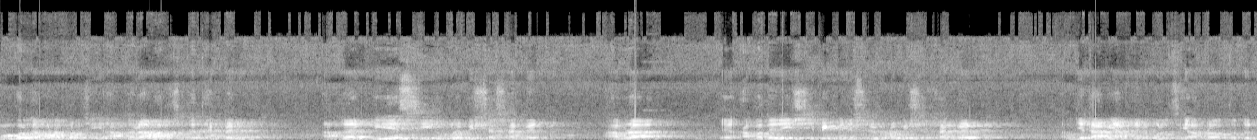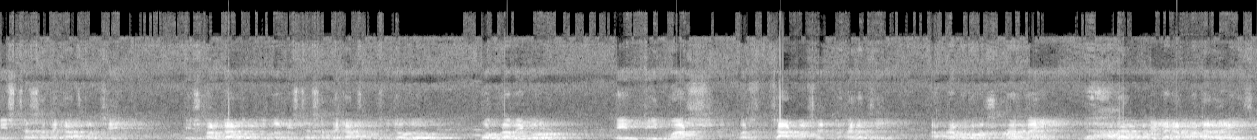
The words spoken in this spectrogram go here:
মঙ্গল কামনা করছি। আপনারা আমাদের সাথে থাকবেন। আপনারা বিএসসির উপরে বিশ্বাস রাখবেন। আমরা আমাদের এই শিপিং মিনিস্ট্রির উপরে বিশ্বাস রাখবেন। যেটা আমি আপনাকে বলেছি, আমরা অত্যন্ত নিষ্ঠার সাথে কাজ করছি। এই সরকার অত্যন্ত নিষ্ঠার সাথে কাজ করছে। যত বদনামি করুন, এই তিন মাস বা চার মাসের কাছাকাছি আপনারা কখনো শোনেন নাই। কোটি টাকা পাচার হয়ে গেছে।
